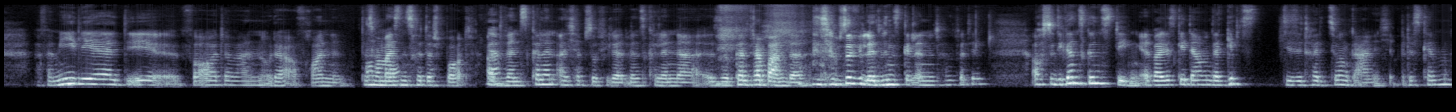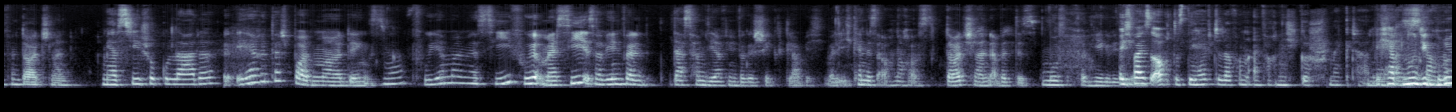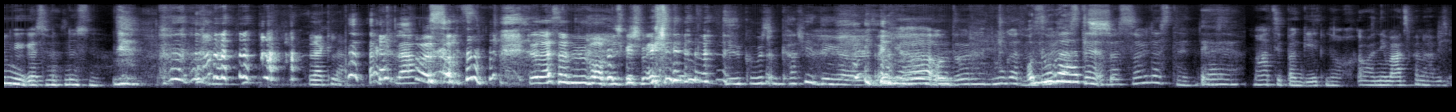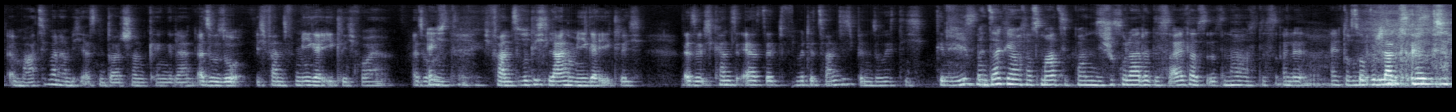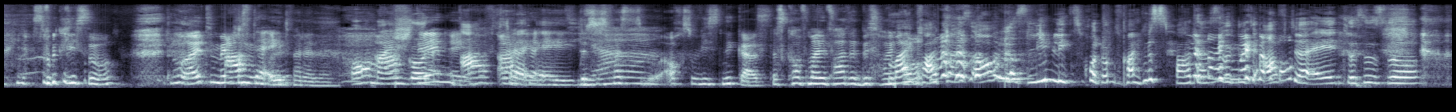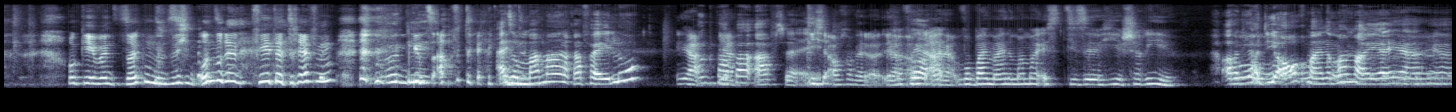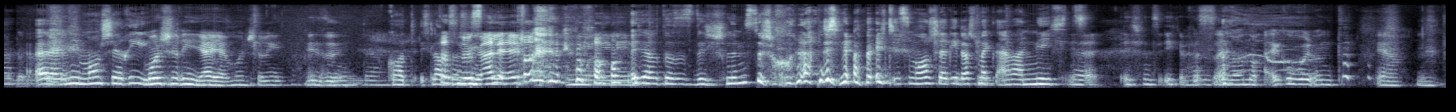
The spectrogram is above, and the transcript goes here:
Familie, die vor Ort waren oder auch Freundinnen. Das war Mhm. meistens Rittersport. Ja. Adventskalender. Also ich habe so viele Adventskalender, also Kontrabande. ich habe so viele Adventskalender transportiert. Auch so die ganz günstigen, weil es geht darum, da gibt es diese Tradition gar nicht. Aber das kennt man von Deutschland. Merci Schokolade. Eher Rittersport allerdings. Ja. Früher mal Merci. Früher, Merci ist auf jeden Fall, das haben die auf jeden Fall geschickt, glaube ich. Weil ich kenne das auch noch aus Deutschland, aber das muss von hier gewesen Ich weiß auch, dass die Hälfte davon einfach nicht geschmeckt hat. Ich habe nur die grünen gegessen mit Nüssen. Na klar. Klar. Der Rest hat mir überhaupt nicht geschmeckt. Diese komischen Kaffeedinger. ja, und oder Nougat. Was Und soll Nougat. das denn? Was soll das denn? Ja, ja. Marzipan geht noch. Aber nee, Marzipan habe ich, äh, Marzipan habe ich erst in Deutschland kennengelernt. Also so, ich fand es mega eklig vorher. Also Echt? ich fand es wirklich lange mega eklig. Also ich kann es erst seit Mitte 20 bin so richtig genießen. Man sagt ja auch, dass Marzipan die Schokolade des Alters ist, ne? Also das alle älteren So wie Lakritz. ist wirklich so. Nur alte Menschen. After Eight war da drin. Oh mein Ach, Gott. stimmt. After After Eight. Das ist Ja. fast auch so wie Snickers. Das kauft mein Vater bis heute Mein noch. Vater ist auch das Lieblingsprodukt meines Vaters. Wirklich meiner auch. After Eight. Das ist so. Okay, wenn sollten sich unsere Väter treffen, gibt's After Eight. Also Mama Raffaello Ja, und Papa After ja. Eight. Ich auch, aber ja. Raphael, aber, ja. Wobei meine Mama ist diese hier Cherie. Oh, die hat die auch, meine Mama. Ja, ja, ja. Äh, nee, Mon Chéri. Mon Cherie, ja, ja, Mon Cherie. Diese. Gott, ich glaube, Das, das, mögen ist alle Eltern. Nee, nee, Ich nee. glaube, das ist die schlimmste Schokolade der Welt. Dieses Mon Chéri, das schmeckt einfach nichts. Ja, ich finde es ekelhaft. Das ist einfach nur Alkohol und ja. hm.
